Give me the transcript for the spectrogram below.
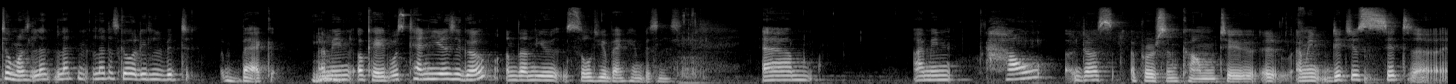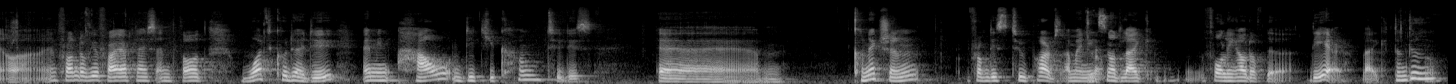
Thomas, let, let, let us go a little bit back. Mm. I mean, okay, it was 10 years ago, and then you sold your banking business. Um, I mean, how does a person come to? Uh, I mean, did you sit uh, uh, in front of your fireplace and thought, what could I do? I mean, how did you come to this um, connection from these two parts? I mean, yeah. it's not like falling out of the, the air, like dun dun.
